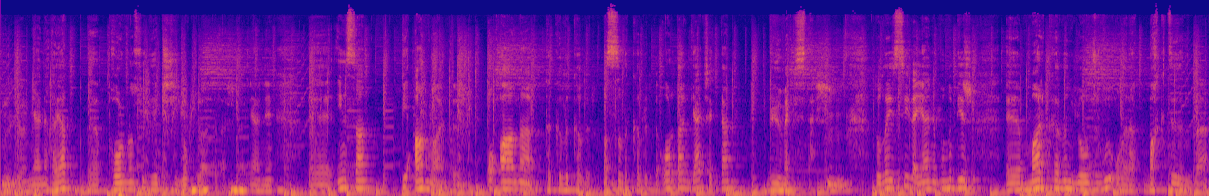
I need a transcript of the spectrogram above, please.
söylüyorum. Yani hayat e, pornosu diye bir şey yoktur arkadaşlar. Yani e, insan bir an vardır. O ana takılı kalır, asılı kalır ve oradan gerçekten büyümek ister. Dolayısıyla yani bunu bir e, markanın yolculuğu olarak baktığında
